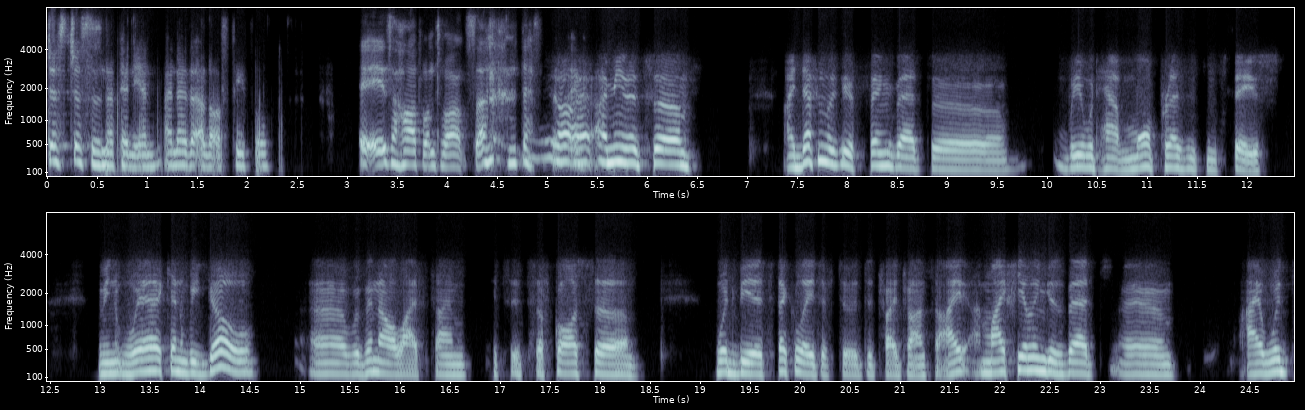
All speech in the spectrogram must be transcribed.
Just, just as an opinion. I know that a lot of people it is a hard one to answer. definitely. Yeah, I, I, mean, it's. Um, I definitely think that uh, we would have more presence in space. I mean, where can we go uh, within our lifetime? It's, it's of course, uh, would be speculative to to try to answer. I my feeling is that um, I would.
